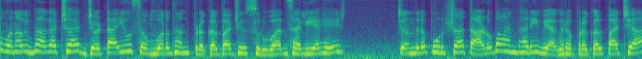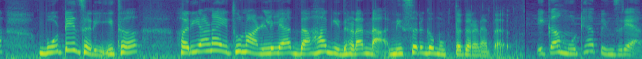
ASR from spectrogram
वनविभागाच्या जटायू संवर्धन प्रकल्पाची सुरुवात झाली आहे. चंद्रपूरच्या ताडोबा अंधारी व्याघ्र प्रकल्पाच्या बोटेझरी इथं हरियाणा येथून आणलेल्या दहा गिधडांना निसर्गमुक्त करण्यात आलं. एका मोठ्या पिंजऱ्यात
